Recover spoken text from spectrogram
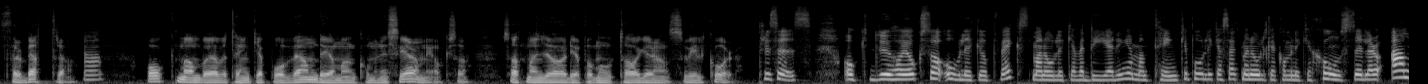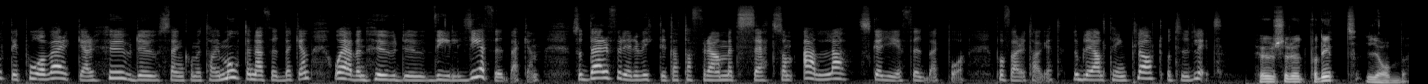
förbättra. Ja. Och man behöver tänka på vem det är man kommunicerar med också. Så att man gör det på mottagarens villkor. Precis. Och du har ju också olika uppväxt, man har olika värderingar, man tänker på olika sätt, man har olika kommunikationsstilar och allt det påverkar hur du sen kommer ta emot den här feedbacken och även hur du vill ge feedbacken. Så därför är det viktigt att ta fram ett sätt som alla ska ge feedback på, på företaget. Då blir allting klart och tydligt. Hur ser det ut på ditt jobb?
